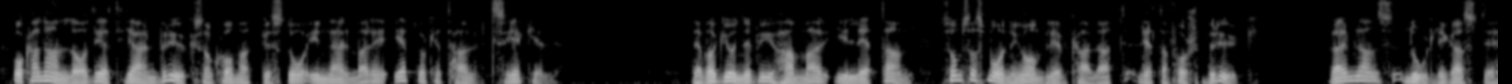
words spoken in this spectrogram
och han anlade ett järnbruk som kom att bestå i närmare ett och ett halvt sekel. Det var Gunneby hammar i Lettan som så småningom blev kallat Letafors bruk, Värmlands nordligaste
